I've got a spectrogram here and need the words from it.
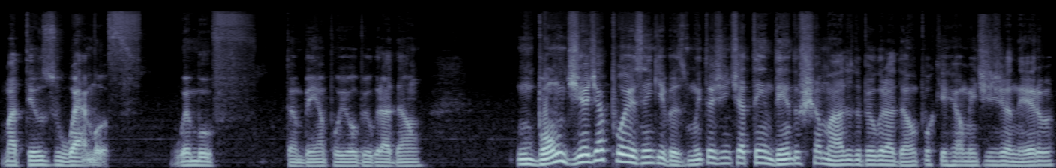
Matheus Wemuth. Wemuth também apoiou o Belgradão. Um bom dia de apoios, hein, Gibas? Muita gente atendendo o chamado do Belgradão, porque realmente em janeiro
